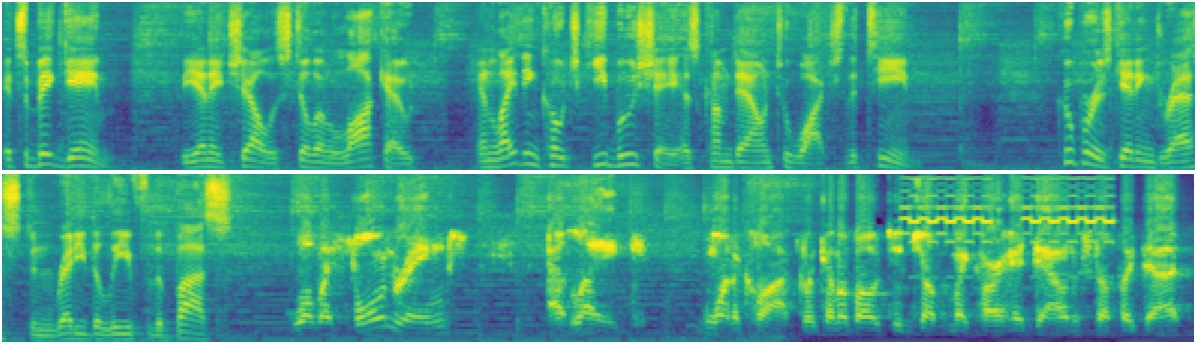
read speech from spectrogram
It's a big game. The NHL is still in a lockout, and Lightning coach Guy Boucher has come down to watch the team. Cooper is getting dressed and ready to leave for the bus. Well, my phone rings at like 1 o'clock. Like I'm about to jump in my car, head down and stuff like that.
